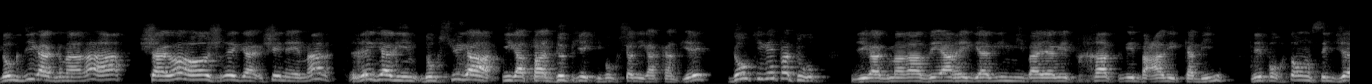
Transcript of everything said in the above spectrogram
Donc, dit Agmara, Shalosh, chez Neymar, Regalim. Donc, celui-là, il n'a pas deux pieds qui fonctionnent, il n'a qu'un pied. Donc, il n'est pas tour. Dit Agmara, Vea Regalim, Mibayare, Prat, Kabin. Mais pourtant, on s'est déjà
